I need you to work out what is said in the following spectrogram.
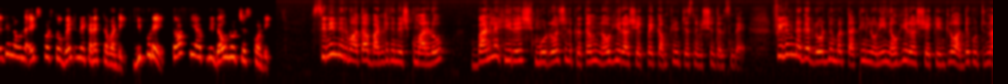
దగ్గరలో ఉన్న ఎక్స్పర్ట్స్తో వెంటనే కనెక్ట్ అవ్వండి. ఇప్పుడే టాక్ యాప్ని డౌన్లోడ్ చేసుకోండి. సినీ నిర్మాత బండ్ల గణేష్ కుమారుడు బండ్ల హీరేష్ మూడు రోజుల క్రితం నౌహీరా షేక్పై కంప్లైంట్ చేసిన విషయం తెలిసిందే. ఫిలింనగర్ రోడ్ నెంబర్ థర్టీన్లోని నౌహీరా షేక్ ఇంట్లో అద్దెకుంటున్న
